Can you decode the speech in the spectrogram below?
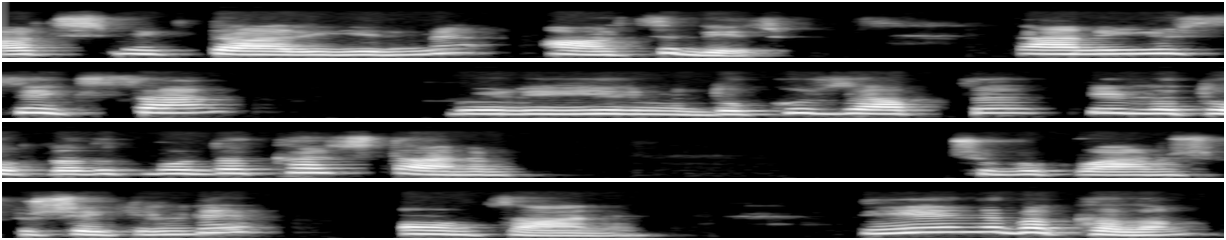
Artış miktarı 20 artı 1. Yani 180 bölü 29 yaptı. Bir ile topladık. Burada kaç tane çubuk varmış bu şekilde? 10 tane. Diğerine bakalım.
